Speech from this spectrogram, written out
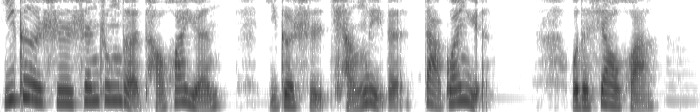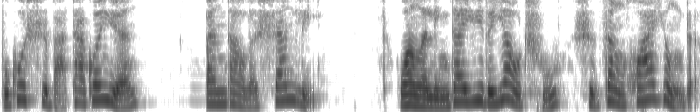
一个是山中的桃花源，一个是墙里的大观园。我的笑话不过是把大观园搬到了山里，忘了林黛玉的药橱是葬花用的。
